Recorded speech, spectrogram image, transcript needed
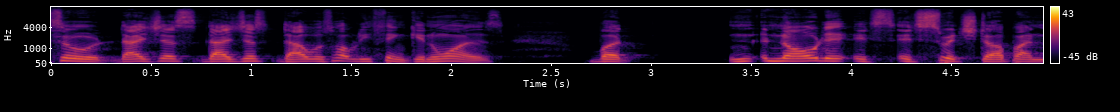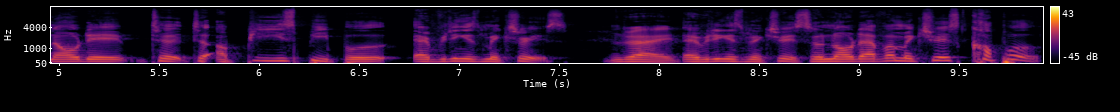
So that's just that's just that was how the thinking was. But n- now they, it's it's switched up, and now they to, to appease people, everything is mixed race. right. Everything is mixed race. So now they have a mixed race couple,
